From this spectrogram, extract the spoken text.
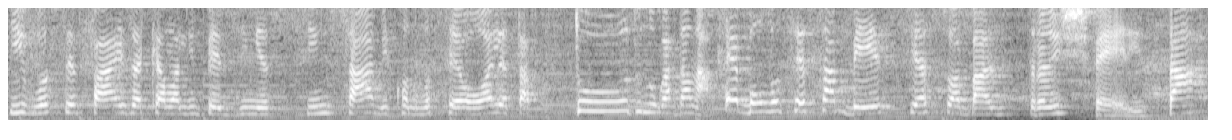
e você faz aquela limpezinha assim, sabe? Quando você olha, tá tudo no guardanapo. É bom você saber se a sua base transfere, tá?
